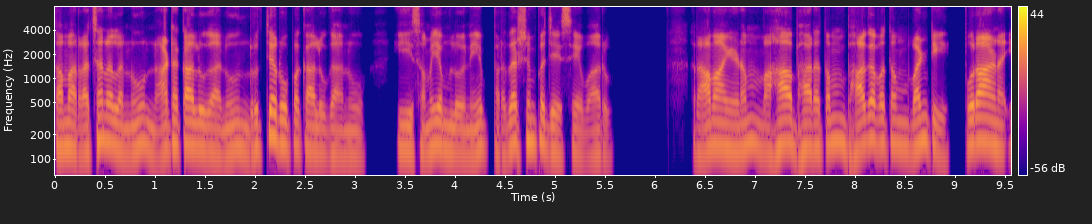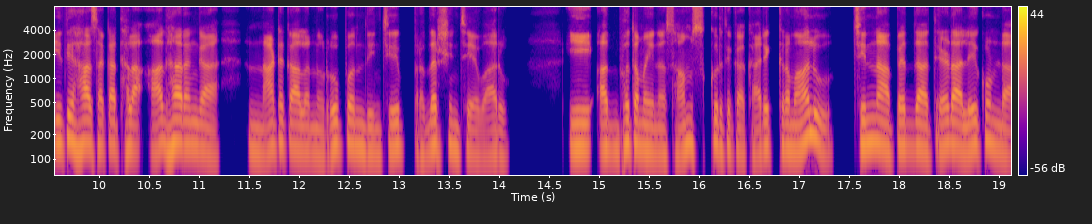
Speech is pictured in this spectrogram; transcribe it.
తమ రచనలను నాటకాలుగాను నృత్య రూపకాలుగాను ఈ సమయంలోనే ప్రదర్శింపజేసేవారు. రామాయణం మహాభారతం భాగవతం వంటి పురాణ ఇతిహాస కథల ఆధారంగా నాటకాలను రూపొందించి ప్రదర్శించేవారు. ఈ అద్భుతమైన సాంస్కృతిక కార్యక్రమాలు చిన్న పెద్ద తేడా లేకుండా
